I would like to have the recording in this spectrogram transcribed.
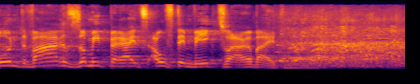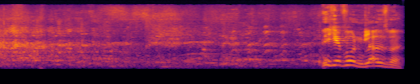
und war somit bereits auf dem Weg zur Arbeit. Nicht erfunden, glauben Sie mir.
